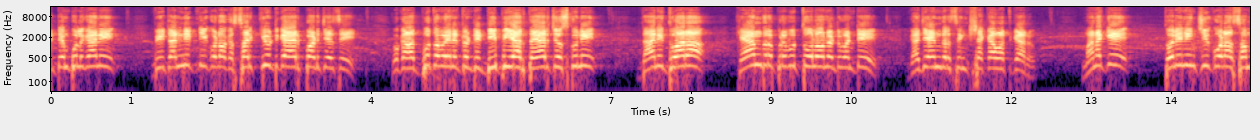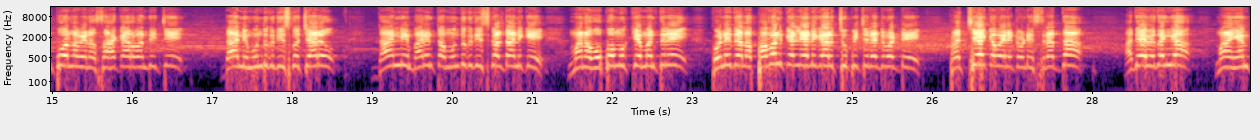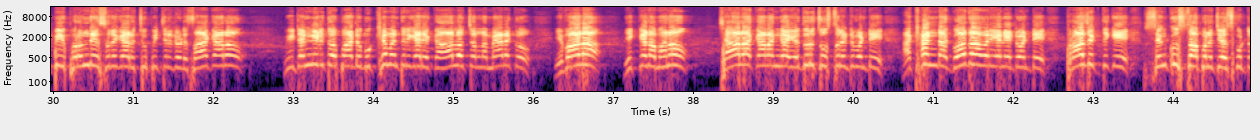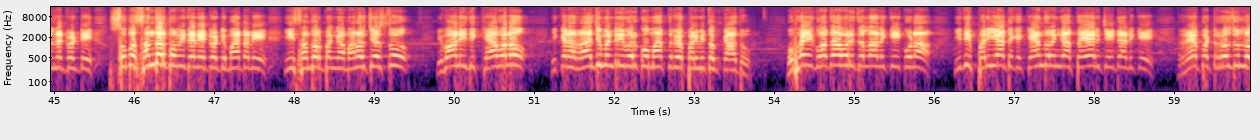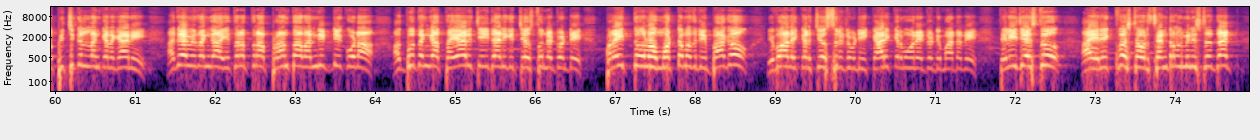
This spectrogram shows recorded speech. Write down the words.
Temple కానీ వీటన్నిటినీ కూడా ఒక సర్క్యూట్గా ఏర్పాటు చేసి ఒక అద్భుతమైనటువంటి డిపిఆర్ తయారు చేసుకుని దాని ద్వారా కేంద్ర ప్రభుత్వంలో ఉన్నటువంటి గజేంద్ర సింగ్ షెకావత్ గారు మనకి తొలి నుంచి కూడా సంపూర్ణమైన సహకారం అందించి దాన్ని ముందుకు తీసుకొచ్చారు. దాన్ని మరింత ముందుకు తీసుకెళ్ళటానికి మన ఉప ముఖ్యమంత్రి కొణిదెల పవన్ కళ్యాణ్ గారు చూపించినటువంటి ప్రత్యేకమైనటువంటి శ్రద్ధ అదేవిధంగా మన ఎంపీ పురంధేశ్వరి గారు చూపించినటువంటి సహకారం వీటన్నిటితో పాటు ముఖ్యమంత్రి గారి యొక్క ఆలోచనల మేరకు ఇవాళ ఇక్కడ మనం చాలా కాలంగా ఎదురు చూస్తున్నటువంటి అఖండ గోదావరి అనేటువంటి ప్రాజెక్టుకి శంకుస్థాపన చేసుకుంటున్నటువంటి శుభ సందర్భం ఇది అనేటువంటి మాటని ఈ సందర్భంగా మనవి చేస్తూ ఇవాళ ఇది కేవలం ఇక్కడ రాజమండ్రి వరకు మాత్రమే పరిమితం కాదు. ఉభయ గోదావరి జిల్లాలకి కూడా ఇది పర్యాటక కేంద్రంగా తయారు చేయడానికి రేపటి రోజుల్లో పిచ్చుకల లంకన కానీ అదేవిధంగా ఇతరత్ర ప్రాంతాలన్నింటినీ కూడా అద్భుతంగా తయారు చేయడానికి చేస్తున్నటువంటి ప్రయత్నంలో మొట్టమొదటి భాగం ఇవాళ ఇక్కడ చేస్తున్నటువంటి కార్యక్రమం అనేటువంటి మాటని తెలియజేస్తూ I request our central minister that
